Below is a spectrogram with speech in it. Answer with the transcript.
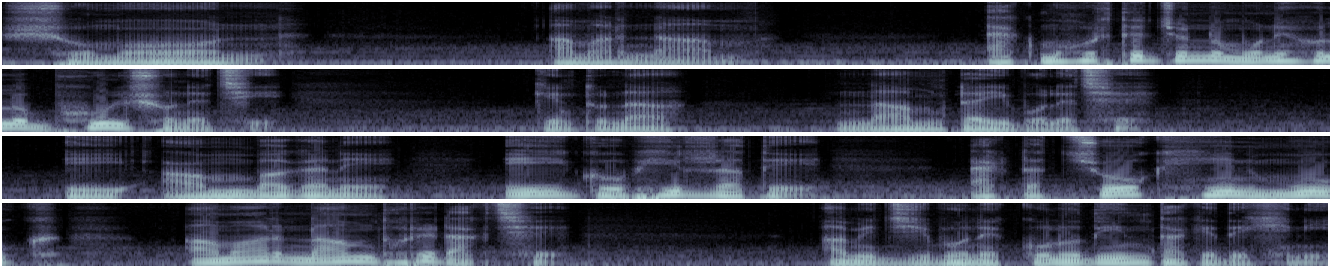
সুমন, আমার নাম। এক মুহূর্তের জন্য মনে হলো ভুল শুনেছি, কিন্তু না, নামটাই বলেছে। এই আমবাগানে, এই গভীর রাতে একটা চোখহীন মুখ আমার নাম ধরে ডাকছে। আমি জীবনে কোনোদিন তাকে দেখিনি,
